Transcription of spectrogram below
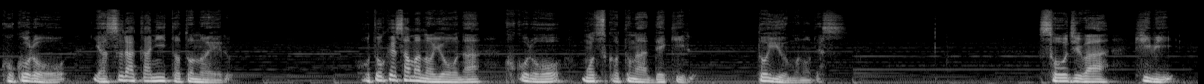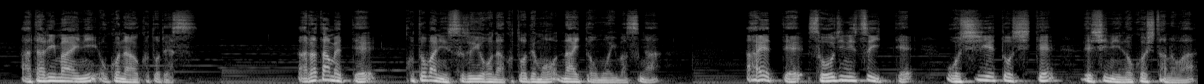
心を安らかに整える。仏様のような心を持つことができる。というものです。掃除は日々当たり前に行うことです。改めて言葉にするようなことでもないと思いますがあえて掃除について教えとして弟子に残したのは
